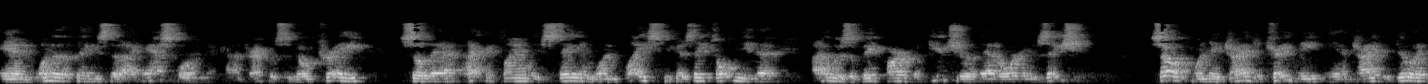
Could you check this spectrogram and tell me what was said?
And one of the things that I asked for in that contract was a no trade so that I could finally stay in one place because they told me that I was a big part of the future of that organization. So when they tried to trade me and tried to do it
